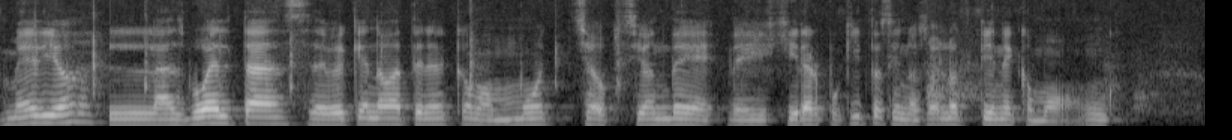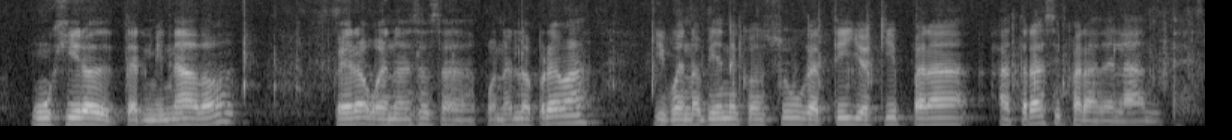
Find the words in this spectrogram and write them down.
medio. Las vueltas se ve que no va a tener como mucha opción de, girar poquito, sino solo tiene como un, un, giro determinado. Pero bueno, eso es a ponerlo a prueba. Y bueno, viene con su gatillo aquí para atrás y para adelante.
